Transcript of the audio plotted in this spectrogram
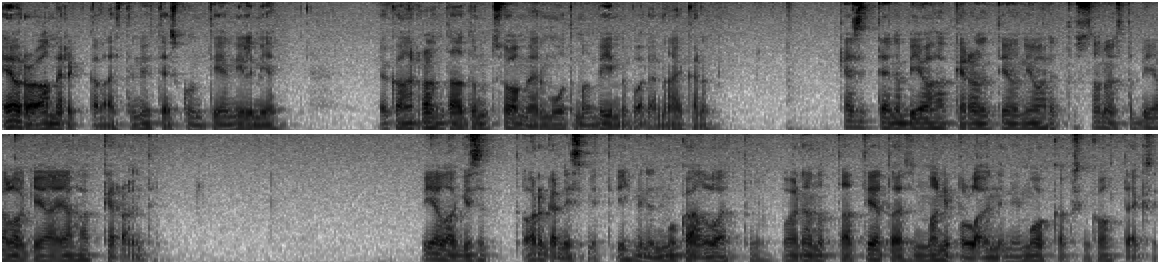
euroamerikkalaisten yhteiskuntien ilmiö, joka on rantautunut Suomeen muutaman viime vuoden aikana. Käsitteenä biohakkerointi on johdettu sanoista biologia ja hakkerointi. Biologiset organismit, ihminen mukaan luettuna, voidaan ottaa tietoisen manipuloinnin ja muokkauksen kohteeksi.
